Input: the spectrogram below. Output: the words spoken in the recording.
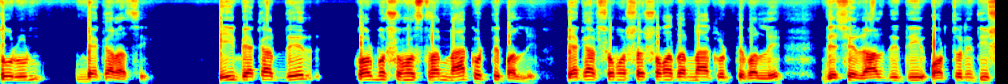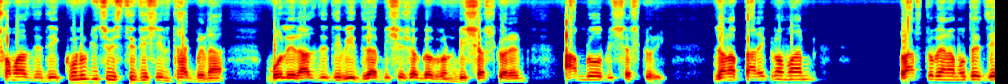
তরুণ বেকার আছে। এই বেকারদের কর্মসংস্থান না করতে পারলে, বেকার সমস্যার সমাধান না করতে পারলে দেশের রাজনীতি অর্থনীতি সমাজনীতি কোনো কিছু স্থিতিশীল থাকবে না বলে রাজনীতিবিদরা বিশেষজ্ঞগণ বিশ্বাস করেন। আমরাও বিশ্বাস করি। জনাব তারেক রহমান রাষ্ট্র মেরামতের যে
